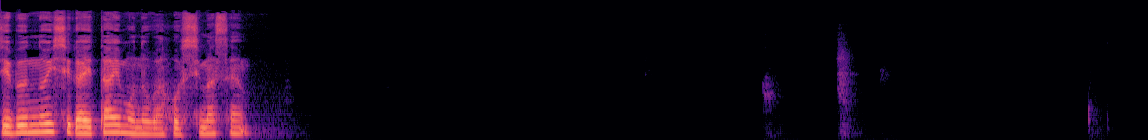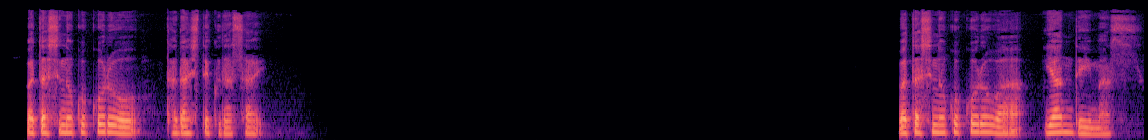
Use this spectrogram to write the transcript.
自分の意志が得たいものは欲しません。私の心を正してください。私の心は病んでいます。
